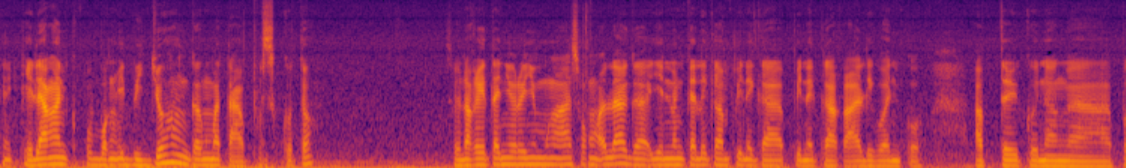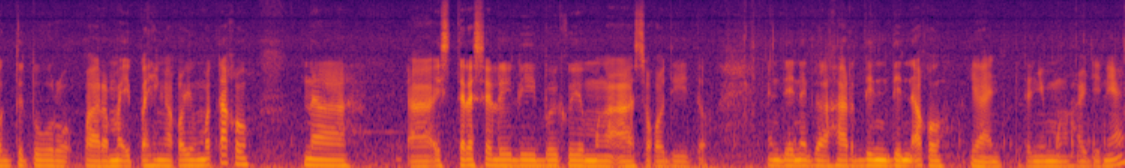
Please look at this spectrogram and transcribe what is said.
eh, kailangan ko po bang i-video hanggang matapos ko to? So nakita nyo rin yung mga aso kong alaga, yan lang talaga ang pinagka, pinagkakaaliwan ko after ko ng ah, pagtuturo para maipahinga ko yung mata ko na ah, stress reliever ko yung mga aso ko dito. And then nag-hardin din ako. Yan, kita nyo yung mga hardin yan.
